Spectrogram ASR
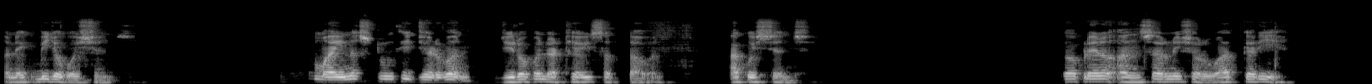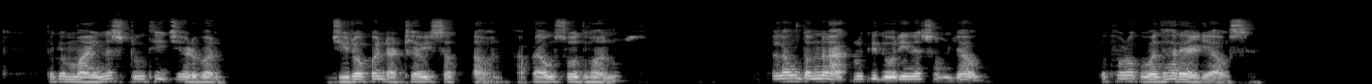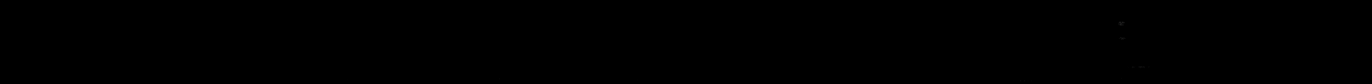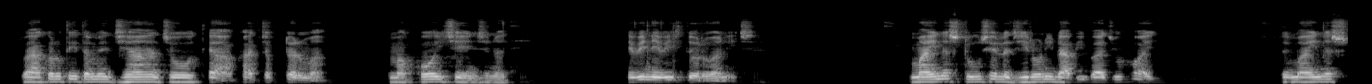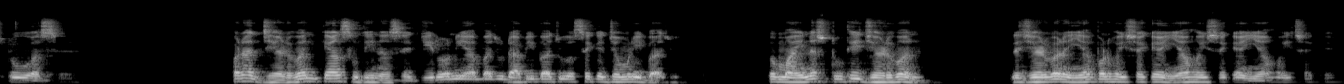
અને એક બીજો ક્વેશ્ચન માઇનસ ટુ થી ઝેડ વન ઝીરો પોઈન્ટ અઠ્યાવીસ સત્તાવન આ ક્વેશ્ચન છે. તો આપણે એનો આન્સરની શરૂઆત કરીએ. તો કે માઇનસ ટુ થી ઝેડ વન ઝીરો પોઈન્ટ અઠ્યાવીસ સત્તાવન આપણે આવું શોધવાનું છે. પહેલાં હું તમને આકૃતિ દોરીને સમજાવું. તો થોડોક વધારે આઈડિયા આવશે. આકૃતિ તમે જ્યાં જો ત્યાં આખા ચેપ્ટરમાં એમાં કોઈ ચેન્જ નથી. એવી ને એવી જ દોરવાની છે. માઇનસ ટુ છે એટલે ઝીરોની ડાબી બાજુ હોય તો માઇનસ ટુ હશે. પણ આ ઝેડવન ક્યાં સુધી હશે? જીરોની આ બાજુ ડાબી બાજુ હશે કે જમણી બાજુ? તો માઇનસ ટુથી ઝેડ વન એટલે ઝેડવન અહીંયા પણ હોઈ શકે, અહીંયા હોઈ શકે, અહીંયા હોઈ શકે.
